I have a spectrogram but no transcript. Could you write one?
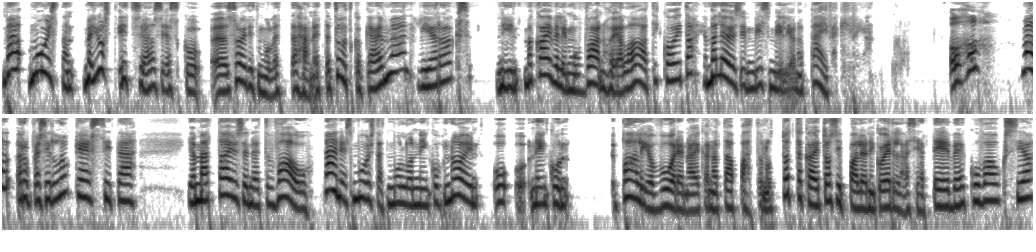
Mä muistan, mä just itse asiassa kun soitit mulle tähän, että tuutko käymään vieraaksi, niin mä kaivelin mun vanhoja laatikoita ja mä löysin Miss Miljoona päiväkirjan. Oho. Mä rupesin lukea sitä ja mä tajusin, että vau, mä en edes muista, että mulla on niin kuin noin uh, niin kuin paljon vuoden aikana tapahtunut. Totta kai tosi paljon niin erilaisia TV-kuvauksia,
